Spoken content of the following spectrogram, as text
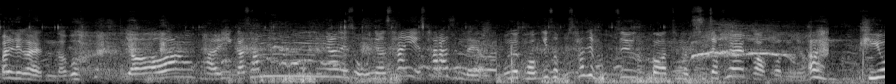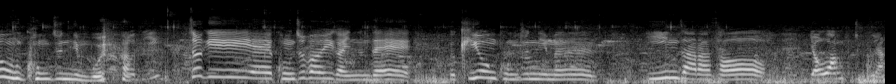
빨리 가야 된다고. 여왕 바위가 3년에서 5년 사이에 사라진대요. 오늘 거기서 사진 못 찍을 것 같으면 진짜 후회할 것 같거든요. 아 귀여운 공주님 뭐야? 어디? 저기에 공주 바위가 있는데 그 귀여운 공주님은 2인자라서 여왕 누구야?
